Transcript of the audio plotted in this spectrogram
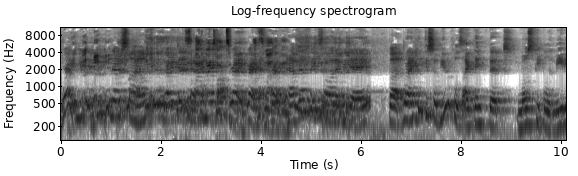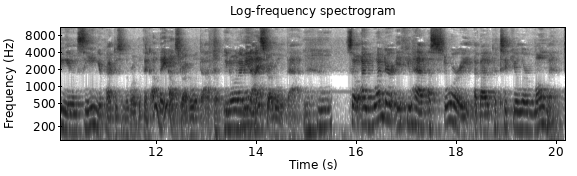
right? You can, you can never smile, right? Somebody might talk to me. right, right, I smile right. At I think is so beautiful is I think that most people in meeting you and seeing your practice in the world would think, oh, they don't struggle with that. You know what I mean? I struggle with that. Mm-hmm. So I wonder if you have a story about a particular moment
